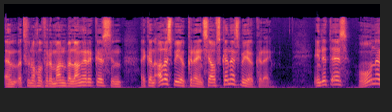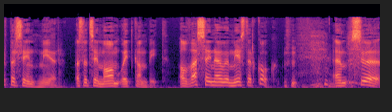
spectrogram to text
ehm um, wat vir nogal vir 'n man belangrik is en hy kan alles by jou kry en selfs kinders by jou kry. En dit is 100% meer as wat sy ma ooit kan bied. Al was sy nou 'n meesterkok. Ehm um, so,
